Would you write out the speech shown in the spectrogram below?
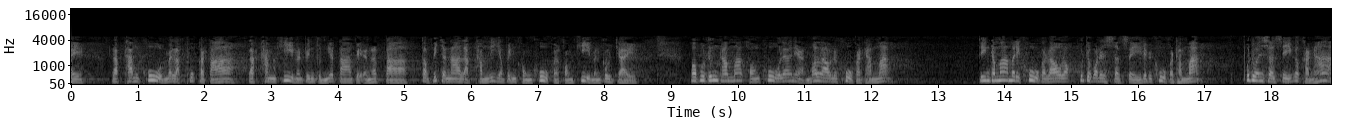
หลักธรรมคู่มันหลักทุกขตา หลักธรรมขี้มันเป็นสุญญตาเป็นอนัตตา ต้องพิจารณาหลักธรรมที่ยังเป็นของคู่กับของขี้มันเข้าใจพอพูดถึงธรรมะของคู่แล้วเนี่ยเมื่อเราเนี่ยคู่กับธรรมะจริงธรรมะไม่ได้คู่กับเราหรอกพุทธบริษัทสี่ได้ไปคู่กับธรรมะพุทธบริษัทสี่ก็ขันห้า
